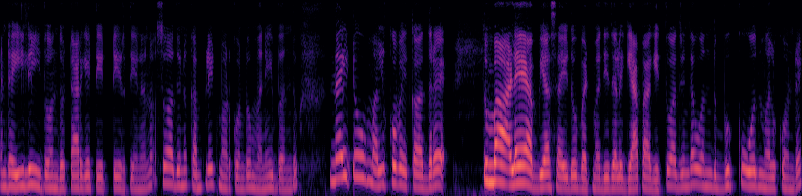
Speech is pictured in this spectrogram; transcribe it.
ಡೈಲಿ ಇದೊಂದು ಟಾರ್ಗೆಟ್ ಇಟ್ಟಿರ್ತೀನಿ ನಾನು. ಸೊ, ಅದನ್ನು ಕಂಪ್ಲೀಟ್ ಮಾಡಿಕೊಂಡು ಮನೆಗೆ ಬಂದು ನೈಟು ಮಲ್ಕೋಬೇಕಾದ್ರೆ ತುಂಬ ಹಳೆಯ ಅಭ್ಯಾಸ ಇದು, ಬಟ್ ಮಧ್ಯದಲ್ಲಿ ಗ್ಯಾಪ್ ಆಗಿತ್ತು. ಅದರಿಂದ ಒಂದು ಬುಕ್ ಓದಿ ಮಲ್ಕೊಂಡ್ರೆ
